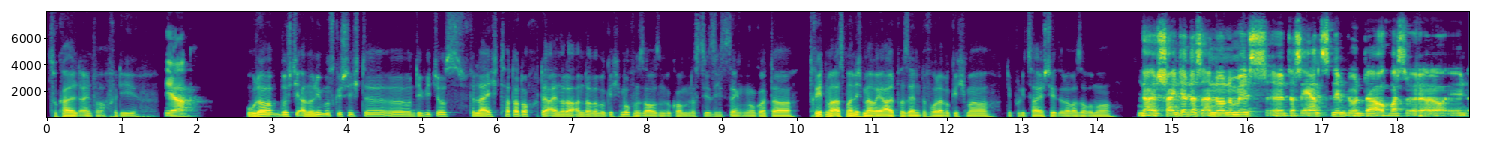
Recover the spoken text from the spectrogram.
zu kalt einfach für die. Ja, Oder durch die Anonymous-Geschichte äh, und die Videos, vielleicht hat er doch der ein oder andere wirklich Muffensausen bekommen, dass die sich jetzt denken, oh Gott, da treten wir erstmal nicht mehr real präsent, bevor da wirklich mal die Polizei steht oder was auch immer. na, es scheint ja, dass Anonymous äh, das ernst nimmt und da auch was äh, in,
